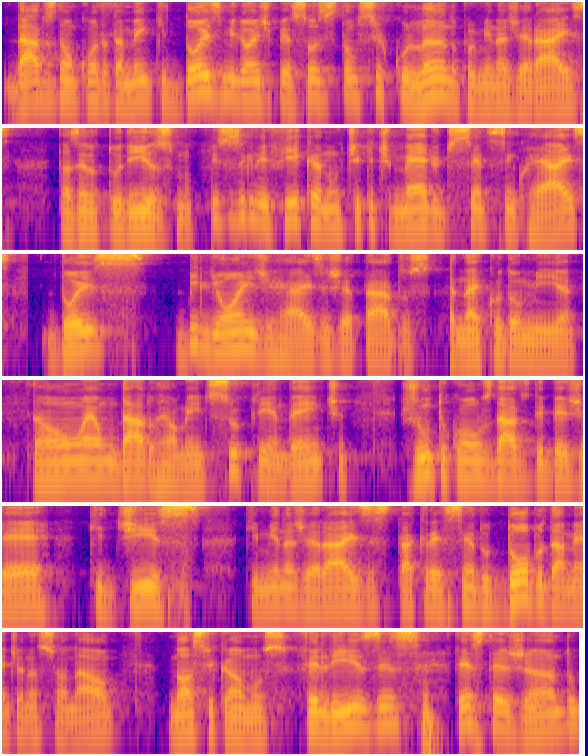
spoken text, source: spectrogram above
Dados dão conta também que 2 milhões de pessoas estão circulando por Minas Gerais, fazendo turismo. Isso significa, num ticket médio de 105 reais, 2 bilhões de reais injetados na economia. Então é um dado realmente surpreendente, junto com os dados do IBGE, que diz que Minas Gerais está crescendo o dobro da média nacional. Nós ficamos felizes, festejando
